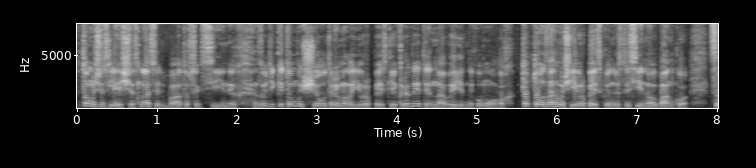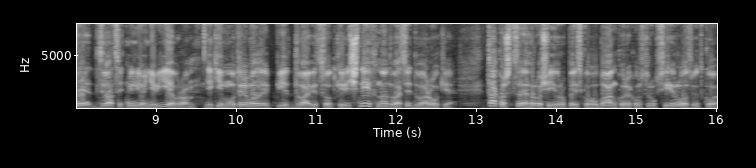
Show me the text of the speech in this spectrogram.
в тому числі 16 багатосекційних, завдяки тому, що отримали європейські кредити на вигідних умовах. Тобто за гроші Європейського інвестиційного банку це 20 мільйонів євро, які ми отримали під 2% річних на 22 роки. Також це гроші Європейського банку реконструкції і розвитку,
